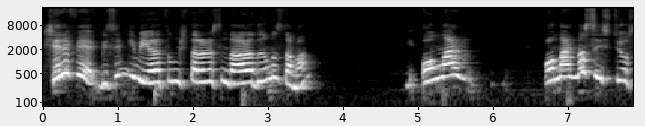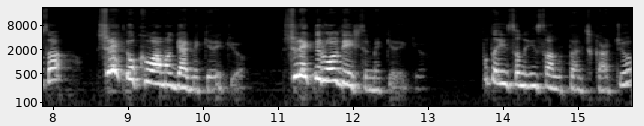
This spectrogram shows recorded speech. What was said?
Şerefi bizim gibi yaratılmışlar arasında aradığımız zaman onlar onlar nasıl istiyorsa sürekli o kıvama gelmek gerekiyor. Sürekli rol değiştirmek gerekiyor. Bu da insanı insanlıktan çıkartıyor.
